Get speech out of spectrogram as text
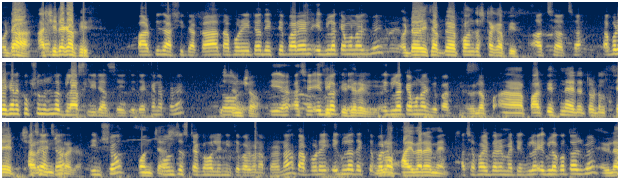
ওটা 80 টাকা পিস পার পিস আশি টাকা। তারপরে এটা দেখতে পারেন এগুলো কেমন আসবে? ওটা আপনার 50 টাকা পিস আচ্ছা আচ্ছা। তারপরে এখানে খুব সুন্দর সুন্দর গ্লাস লিড আছে এই যে দেখেন আপনারা। আচ্ছা এগুলো এগুলো। কেমন আসবে পার পিস এগুলো পার পিস না এটা টোটাল সেট আচ্ছা আচ্ছা। 350 টাকা। তিনশো? 50 পঞ্চাশ টাকা হলে নিতে পারবেন আপনারা না? তারপরে এগুলো দেখতে এগুলো পারেন। ফাইবারের ম্যাট আচ্ছা ফাইবারের ম্যাট এগুলো। এগুলো কত আসবে? এগুলা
